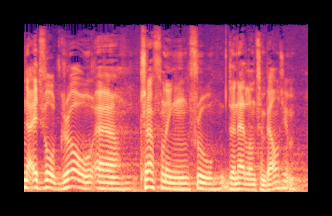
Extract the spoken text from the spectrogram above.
it will grow uh, traveling through the Netherlands and Belgium.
